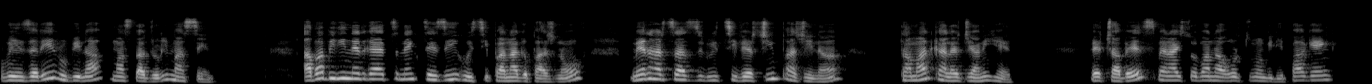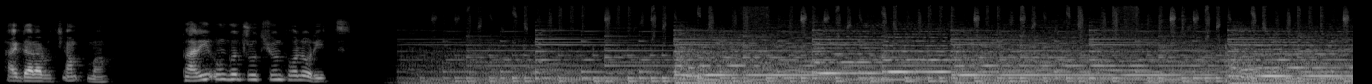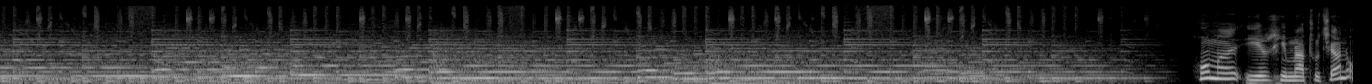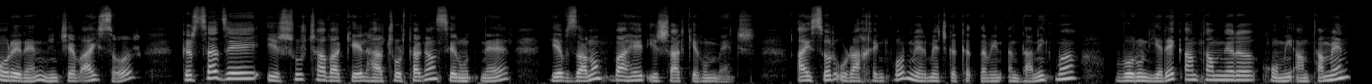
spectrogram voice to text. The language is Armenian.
Վինզերի Ռուբինա Մաստաջուրի մասին։ Աբա պիտի ներկայացնենք ցեզի հույսի բանակը բաժնով մեր հարցազրույցի վերջին բաժինը Թամար Կալաջյանի հետ։ Վերջապես մեր այսօրվան հաղորդումը պիտի փակենք հայտարարությամբ։ Բարի ունգընտրություն բոլորիդ։ Հոմը իր հիմնադրության օրերեն մինչև այսօր գրծած է իր շուրջ հավաքել հաջորդական սերունդներ եւ զանոնք բահեր իր շարքերում մեջ։ Այսօր ուրախ ենք, որ մեր մեջ կգտնվին ընտանիքը, որուն 3 անդամները հոմի անդամ են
